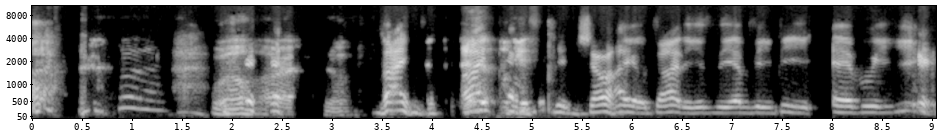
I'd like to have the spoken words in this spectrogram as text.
well, all right. You know, My, As my a- okay. Shohei Ohtani is the MVP every year.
